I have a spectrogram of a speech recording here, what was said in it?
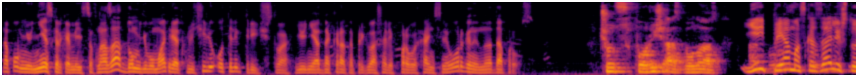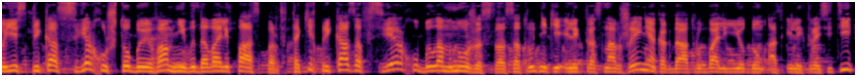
Напомню, несколько месяцев назад дом его матери отключили от электричества общества. Ее неоднократно приглашали в правоохранительные органы на допрос. Ей прямо сказали, что есть приказ сверху, чтобы вам не выдавали паспорт. Таких приказов сверху было множество. Сотрудники электроснабжения, когда отрубали ее дом от электросети,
